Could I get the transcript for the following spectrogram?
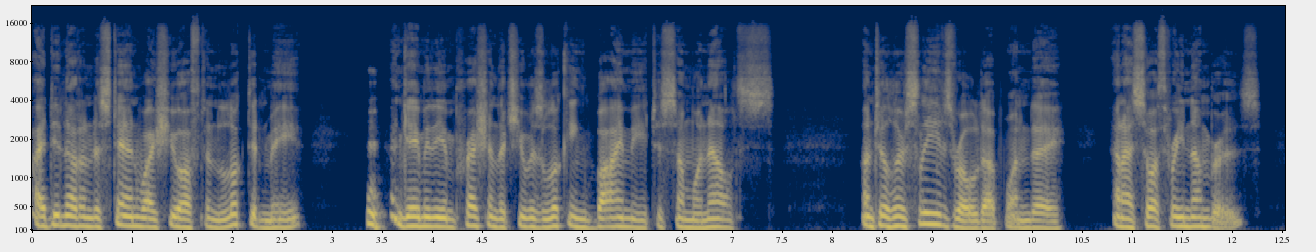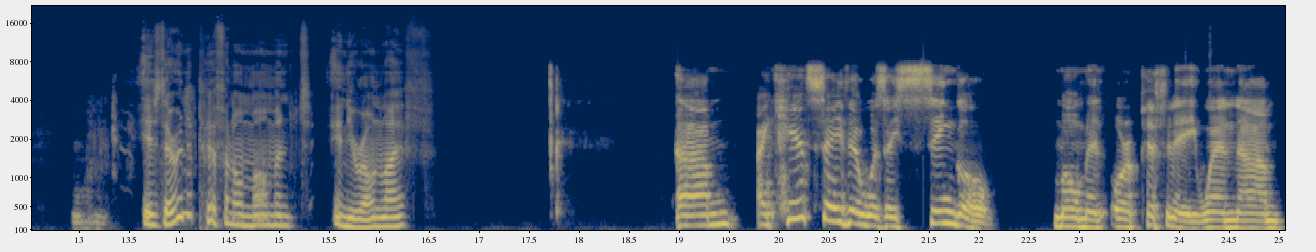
I did not understand why she often looked at me and gave me the impression that she was looking by me to someone else until her sleeves rolled up one day and I saw three numbers. Mm-hmm. Is there an epiphanal moment in your own life? Um, I can't say there was a single moment or epiphany when um,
